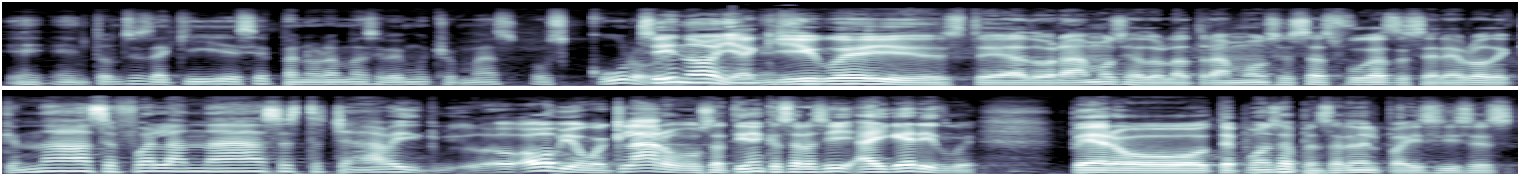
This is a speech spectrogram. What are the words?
Eh, entonces aquí ese panorama se ve mucho más oscuro. Sí, en- no, y aquí, güey, este, adoramos y idolatramos esas fugas de cerebro de que, no, se fue a la NASA esta chava. Y, obvio, güey, claro, o sea, tiene que ser así, I get it, güey. Pero te pones a pensar en el país y dices,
